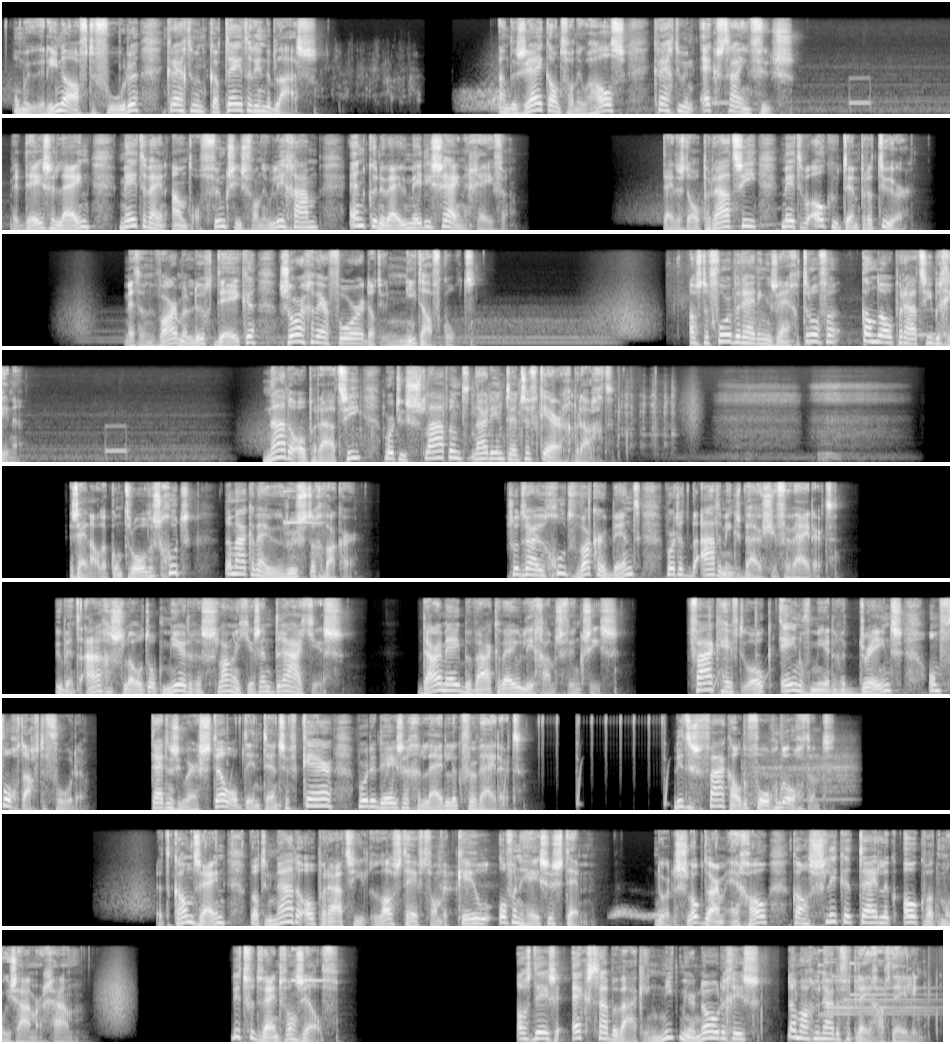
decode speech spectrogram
Om uw urine af te voeren krijgt u een katheter in de blaas. Aan de zijkant van uw hals krijgt u een extra infuus. Met deze lijn meten wij een aantal functies van uw lichaam en kunnen wij u medicijnen geven. Tijdens de operatie meten we ook uw temperatuur. Met een warme luchtdeken zorgen we ervoor dat u niet afkoelt. Als de voorbereidingen zijn getroffen, kan de operatie beginnen. Na de operatie wordt u slapend naar de intensive care gebracht. Zijn alle controles goed, dan maken wij u rustig wakker. Zodra u goed wakker bent, wordt het beademingsbuisje verwijderd. U bent aangesloten op meerdere slangetjes en draadjes. Daarmee bewaken wij uw lichaamsfuncties. Vaak heeft u ook één of meerdere drains om vocht af te voeren. Tijdens uw herstel op de intensive care worden deze geleidelijk verwijderd. Dit is vaak al de volgende ochtend. Het kan zijn dat u na de operatie last heeft van de keel of een hese stem. Door de slokdarmecho kan slikken tijdelijk ook wat moeizamer gaan. Dit verdwijnt vanzelf. Als deze extra bewaking niet meer nodig is, dan mag u naar de verpleegafdeling.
